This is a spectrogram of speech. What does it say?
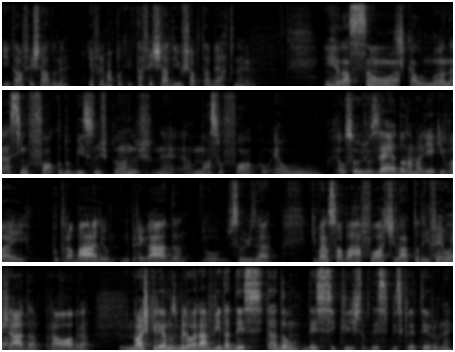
e estava fechado, né? E eu falei, mas por que está fechado e o shopping está aberto, né? É. Em relação à escala humana, assim, o foco do Bis nos planos, né, o nosso foco é o, é o seu José, a Dona Maria que vai para o trabalho, empregada, ou o seu José que vai na sua barra forte lá, toda enferrujada para a obra. Nós queremos melhorar a vida desse cidadão, desse ciclista, desse bicicleteiro, né?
